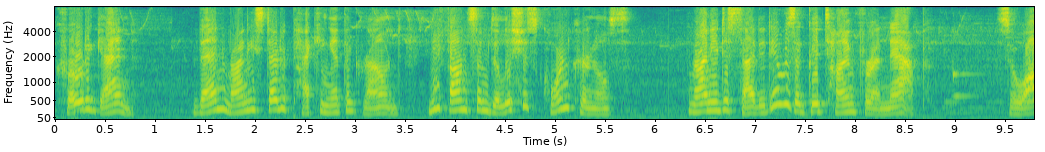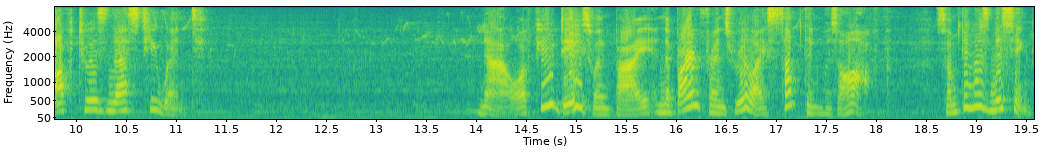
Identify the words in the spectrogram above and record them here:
crowed again. Then Ronnie started pecking at the ground, and he found some delicious corn kernels. Ronnie decided it was a good time for a nap. So off to his nest he went. Now, a few days went by, and the barn friends realized something was off. Something was missing.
